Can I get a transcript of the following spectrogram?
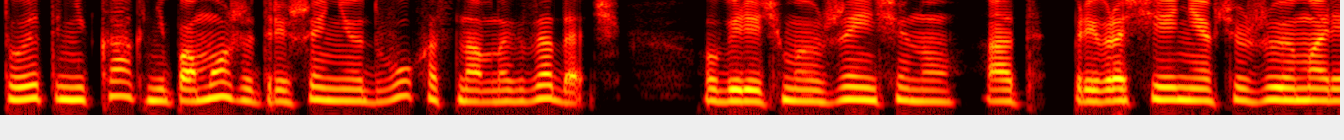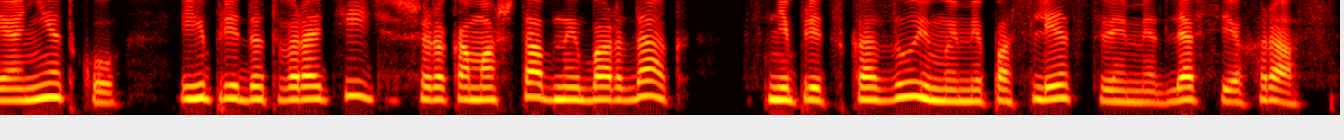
то это никак не поможет решению двух основных задач — уберечь мою женщину от превращения в чужую марионетку и предотвратить широкомасштабный бардак с непредсказуемыми последствиями для всех рас.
